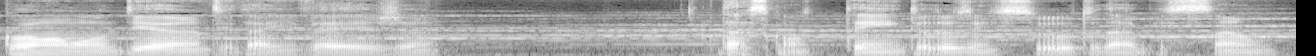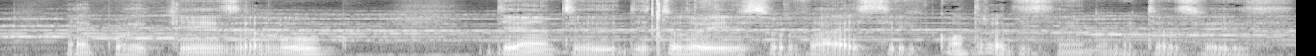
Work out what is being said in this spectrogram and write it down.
como diante da inveja, das contentas, dos insultos, da ambição, né, por riqueza, lucro, diante de tudo isso vai se contradizendo muitas vezes,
